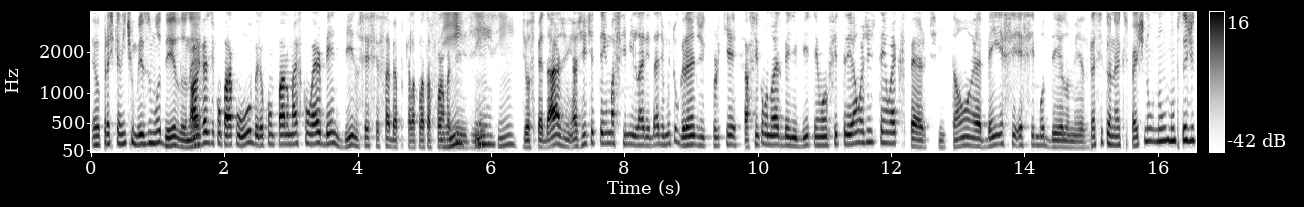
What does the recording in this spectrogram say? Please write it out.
é praticamente o mesmo modelo, né? Ao invés de comparar com o Uber, eu comparo mais com o Airbnb, não sei se você sabe aquela plataforma sim, de, sim, de, sim. de, hospedagem, a gente tem uma similaridade muito grande, porque assim como no Airbnb tem um anfitrião, a gente tem um expert, então é bem esse, esse modelo mesmo. Para se tornar expert não, não, não precisa de,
